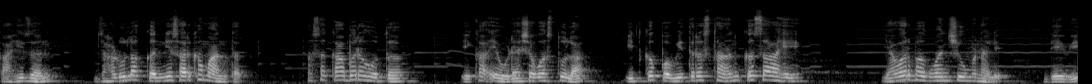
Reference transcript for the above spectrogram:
काही जण झाडूला कन्येसारखं मानतात. असं का बरं होतं? एका एवढ्याशा वस्तूला इतकं पवित्र स्थान कसं आहे? यावर भगवान शिव म्हणाले देवी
